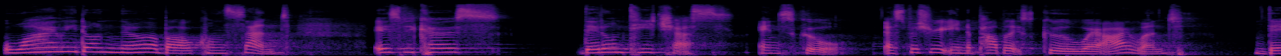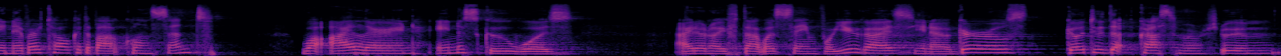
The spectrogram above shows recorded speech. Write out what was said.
why we don't know about consent is because they don't teach us in school, especially in the public school where I went. They never talked about consent. What I learned in the school was I don't know if that was same for you guys, you know, girls go to that classroom,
